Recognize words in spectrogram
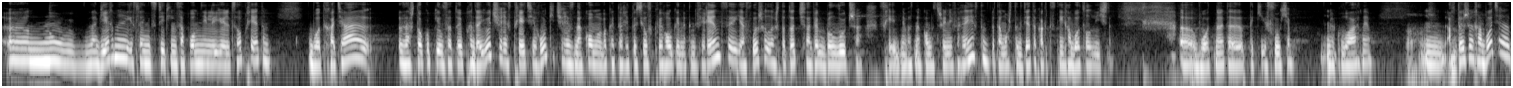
Э, ну, наверное, если они действительно запомнили ее лицо при этом. Вот, хотя за что купил, за то и продаю, через третьи руки, через знакомого, который тусил с Квирогой на конференции, я слышала, что тот человек был лучше среднего знаком с Дженнифер Энистон, потому что где-то как-то с ней работал лично. Э, вот, но это такие слухи кулуарные. А в той же работе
